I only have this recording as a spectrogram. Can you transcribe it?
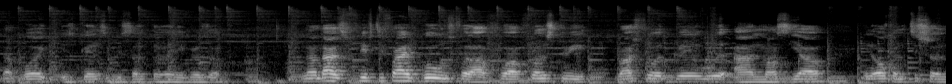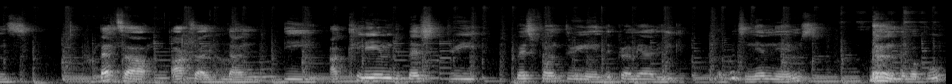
That boy is going to be something when he grows up. Now that's 55 goals for our, for our front three: Rashford, Greenwood, and Martial in all competitions. Better actually than the acclaimed best three, best front three in the Premier League. I'm going to name names: Liverpool,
